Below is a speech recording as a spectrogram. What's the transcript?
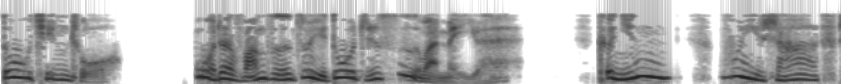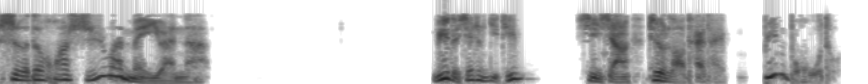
都清楚，我这房子最多值四万美元，可您为啥舍得花十万美元呢？米德先生一听，心想：这老太太并不糊涂。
